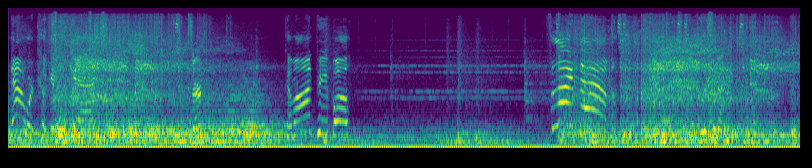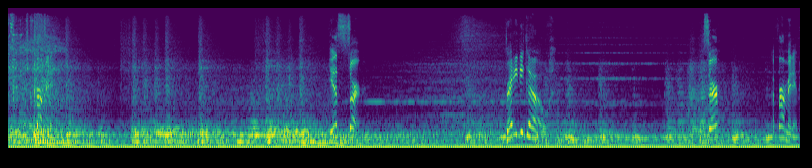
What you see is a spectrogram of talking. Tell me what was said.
Now we're cooking with gas. Sir? Come on, people! To go. Sir? Affirmative.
